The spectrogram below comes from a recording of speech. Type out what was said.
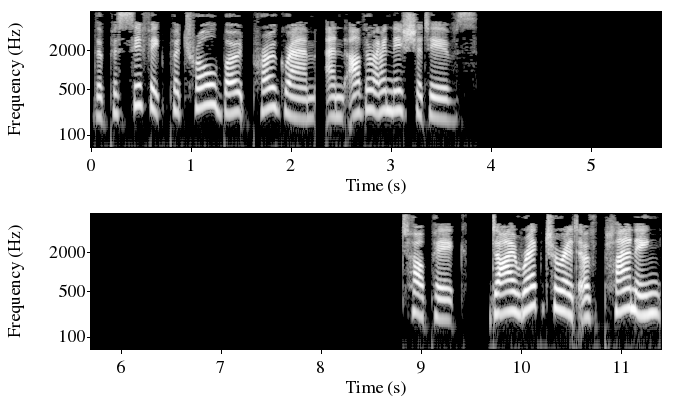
the Pacific Patrol Boat Programme, and other initiatives. Topic Directorate of Planning,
